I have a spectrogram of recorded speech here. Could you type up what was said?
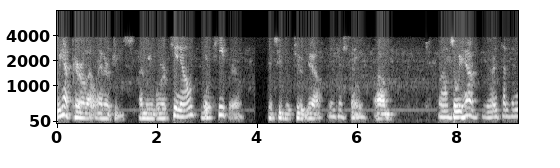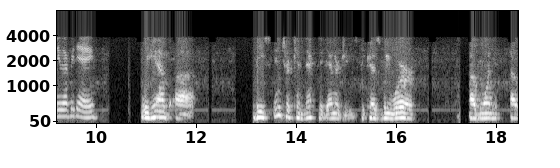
We have parallel energies. I mean, we're you know, Well- it's Hebrew. it's Hebrew too. Yeah. Interesting. Um, Well, so we have you learn something new every day. we have uh, these interconnected energies because we were of one. Uh,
